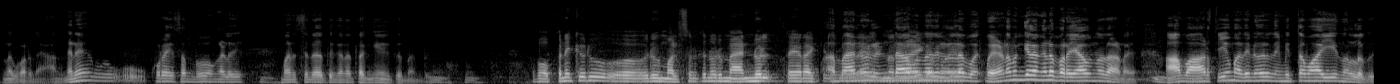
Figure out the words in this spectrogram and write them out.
എന്നൊക്കെ പറഞ്ഞാൽ അങ്ങനെ കുറേ സംഭവങ്ങൾ മനസ്സിന്റെ അകത്ത് ഇങ്ങനെ തങ്ങി നിൽക്കുന്നുണ്ട്. അപ്പോൾ ഒപ്പനയ്ക്കൊരു ഒരു മത്സരത്തിന് ഒരു മാനുവൽ തയ്യാറാക്കി ആ മാനുവൽ ഉണ്ടാവുന്നതിനുള്ള വേണമെങ്കിൽ അങ്ങനെ പറയാവുന്നതാണ്. ആ വാർത്തയും അതിനൊരു നിമിത്തമായി എന്നുള്ളത്.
